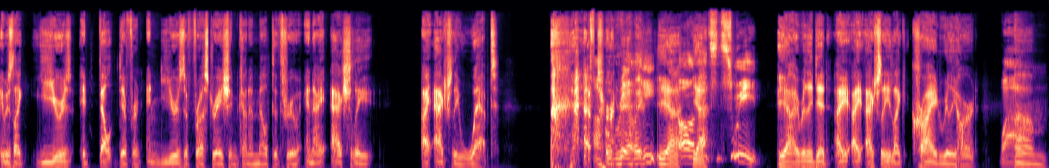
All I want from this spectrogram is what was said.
it was like years. It felt different, and years of frustration kind of melted through. And I actually, I actually wept after. oh, really? Yeah, Oh, yeah. that's sweet. Yeah, I really did. I, I actually like cried really hard. Wow. Um,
